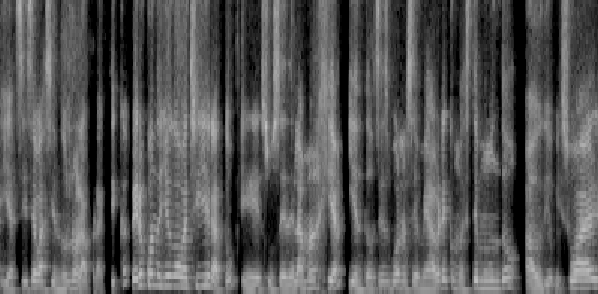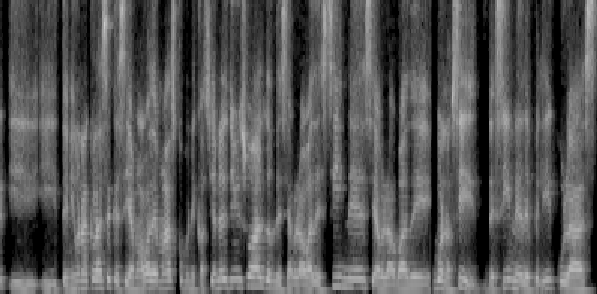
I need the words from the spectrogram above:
y así se va haciendo uno la práctica. Pero cuando llego a bachillerato eh, sucede la magia y entonces, bueno, se me abre como este mundo audiovisual y, y, tenía una clase que se llamaba además comunicación audiovisual donde se hablaba de cine, se hablaba de, bueno, sí, de cine, de películas,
